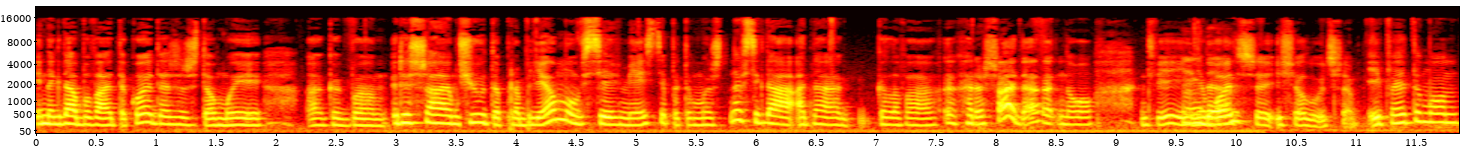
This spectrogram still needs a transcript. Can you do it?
иногда бывает такое даже, что мы э, как бы решаем чью-то проблему все вместе, потому что, ну, всегда одна голова э, хороша, да, но две или да. больше еще лучше. И поэтому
